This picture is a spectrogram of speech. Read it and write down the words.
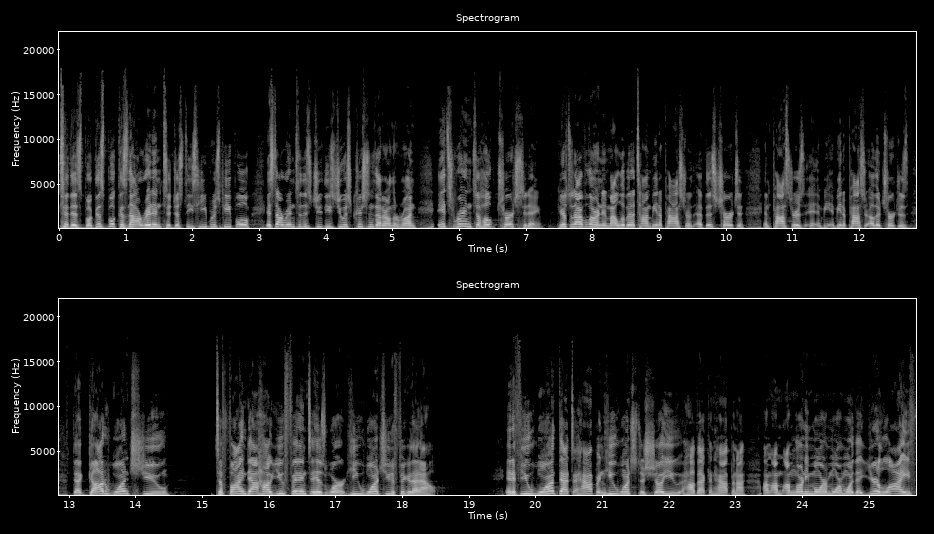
to this book. This book is not written to just these Hebrews people. It's not written to Jew, these Jewish Christians that are on the run. It's written to Hope Church today. Here's what I've learned in my little bit of time being a pastor at this church and, and pastors and being a pastor at other churches that God wants you to find out how you fit into His Word. He wants you to figure that out. And if you want that to happen, He wants to show you how that can happen. I, I'm, I'm learning more and more and more that your life,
